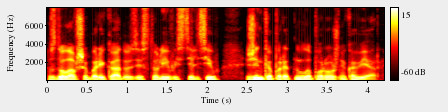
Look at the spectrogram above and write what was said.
Здолавши барикаду зі столів і стільців, жінка перетнула порожню кав'ярню.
